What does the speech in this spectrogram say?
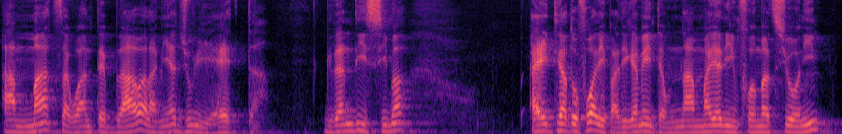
Ammazza quanto è brava la mia Giulietta, grandissima, hai tirato fuori praticamente una marea di informazioni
